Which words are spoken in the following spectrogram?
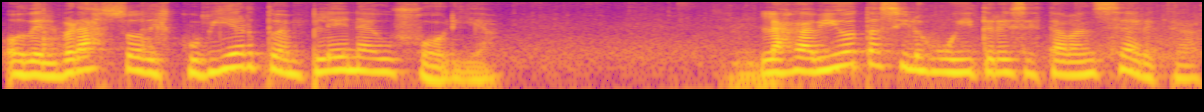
o del brazo descubierto en plena euforia. Las gaviotas y los buitres estaban cerca.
